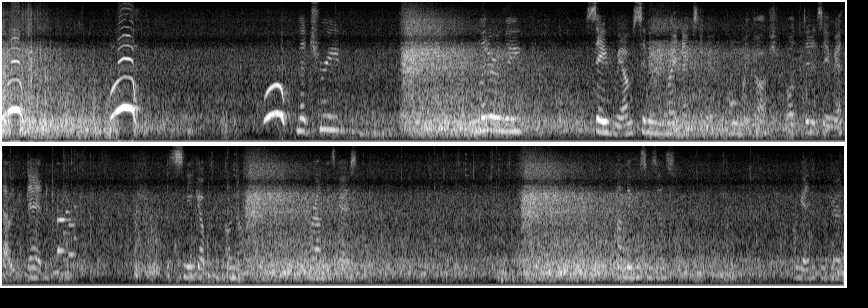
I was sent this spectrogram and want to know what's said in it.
Woo! Woo! Woo! That tree literally saved me. I was sitting right next to it. Oh my gosh. Well, it didn't save me. I thought it was dead. Let's sneak up. Oh no. Around these guys. Oh, he sees us. Okay, I think we're good.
